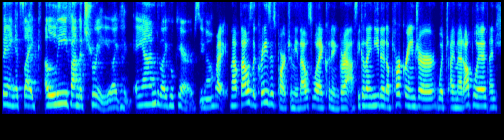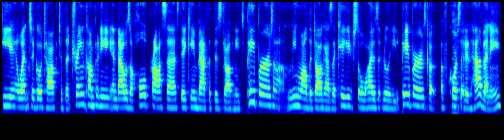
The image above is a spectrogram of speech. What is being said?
thing. It's like a leaf on the tree. Like and like who cares, you know? Right. That, that was the craziest part to me. That was what I couldn't grasp because I needed a park ranger, which I met up with, and he went to go talk to the train company. And that was a whole process. They came back that this dog needs papers. And uh, meanwhile, the dog has a cage. So why does it really need papers? But of course, I didn't have any.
